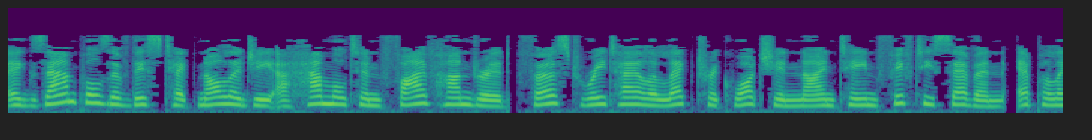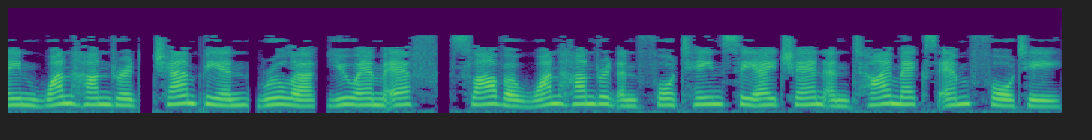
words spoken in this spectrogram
Examples of this technology are Hamilton 500 first retail electric watch in 1957, Epperlein 100, Champion Ruhla, UMF, Slava 114 CHN and Timex M40.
